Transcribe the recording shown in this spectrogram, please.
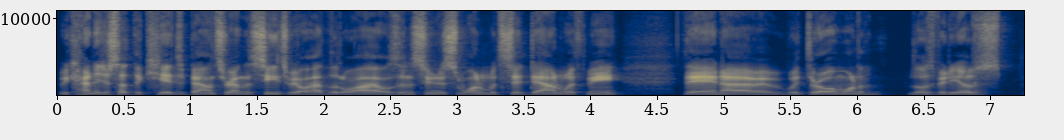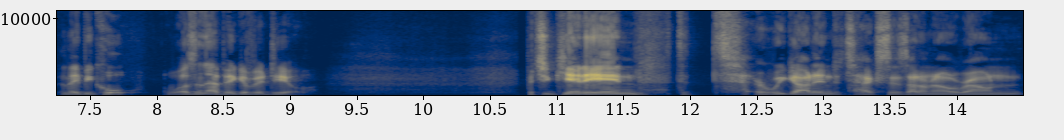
we kind of just let the kids bounce around the seats. We all had little aisles, and as soon as one would sit down with me, then I would throw them one of those videos, and they'd be cool. It wasn't that big of a deal. But you get in, to, or we got into Texas, I don't know, around,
